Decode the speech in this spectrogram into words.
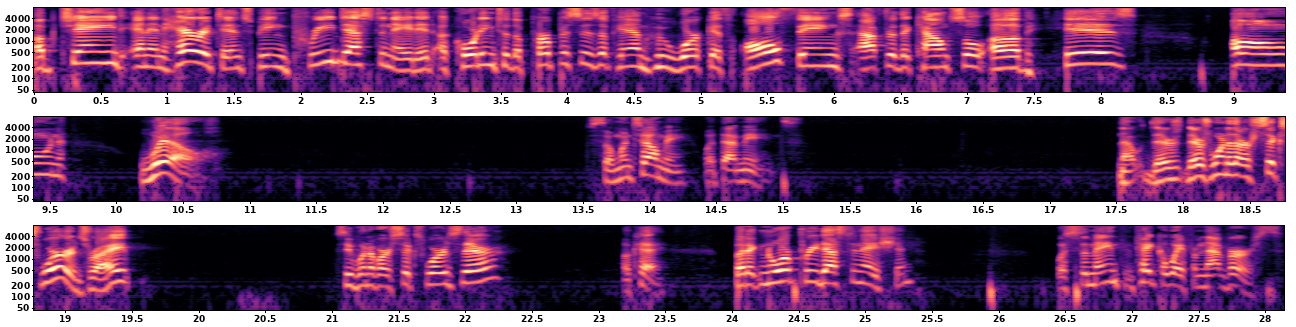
obtained an inheritance being predestinated according to the purposes of him who worketh all things after the counsel of his own will Someone tell me what that means. Now, there's, there's one of our six words, right? See one of our six words there? Okay. But ignore predestination. What's the main takeaway from that verse?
